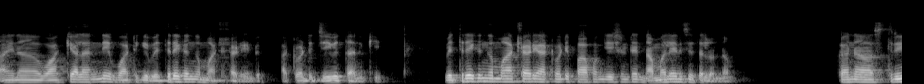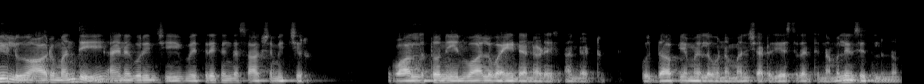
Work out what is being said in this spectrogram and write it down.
ఆయన వాక్యాలన్నీ వాటికి వ్యతిరేకంగా మాట్లాడిండు అటువంటి జీవితానికి. వ్యతిరేకంగా మాట్లాడి అటువంటి పాపం చేసింటే నమ్మలేని స్థితిలో ఉన్నాం. కానీ ఆ స్త్రీలు ఆరు మంది ఆయన గురించి వ్యతిరేకంగా సాక్ష్యం ఇచ్చారు. వాళ్ళతో ఇన్వాల్వ్ అయ్యిండి అన్నాడు అన్నట్టు. వృద్ధాప్యంలో ఉన్న మనిషి అట్లా చేస్తాడంటే నమ్మలేని స్థితిలో ఉన్నాం.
